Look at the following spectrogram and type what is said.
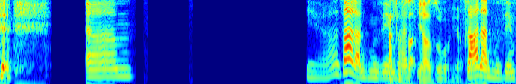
ähm, ja, Saarlandmuseum Ach, das Sa heißt ja so, ja. klar. Saarlandmuseum.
